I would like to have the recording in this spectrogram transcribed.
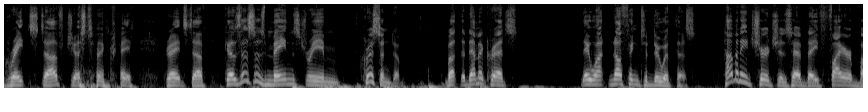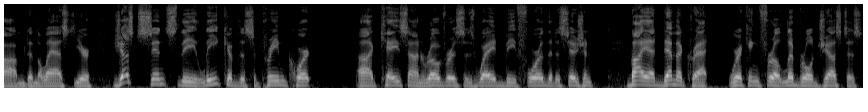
Great stuff, just great, great stuff. Because this is mainstream Christendom, but the Democrats, they want nothing to do with this. How many churches have they firebombed in the last year? Just since the leak of the Supreme Court uh, case on Roe versus Wade before the decision by a Democrat working for a liberal justice.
